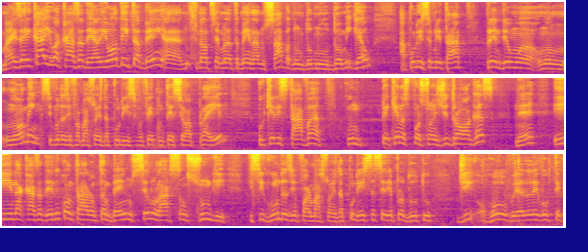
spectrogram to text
Mas aí caiu a casa dela. E ontem também, no final de semana também, lá no sábado, no, no Dom Miguel, a polícia militar prendeu uma- um, um homem, segundo as informações da polícia, foi feito um TCO para ele, porque ele estava com pequenas porções de drogas, né? E na casa dele encontraram também um celular Samsung, que segundo as informações da polícia, seria produto de roubo. Ele alegou ter,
